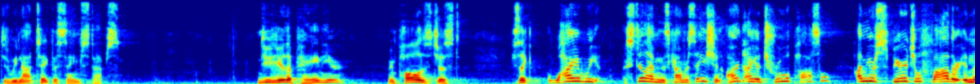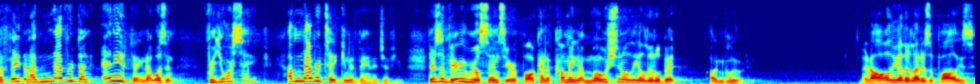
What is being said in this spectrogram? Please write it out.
Did we not take the same steps? Do you hear the pain here? I mean, Paul is just, he's like, why are we still having this conversation? Aren't I a true apostle? I'm your spiritual father in the faith, and I've never done anything that wasn't for your sake. I've never taken advantage of you. There's a very real sense here of Paul kind of coming emotionally a little bit unglued. And all the other letters of Paul, he's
